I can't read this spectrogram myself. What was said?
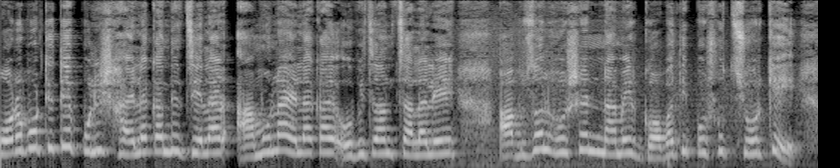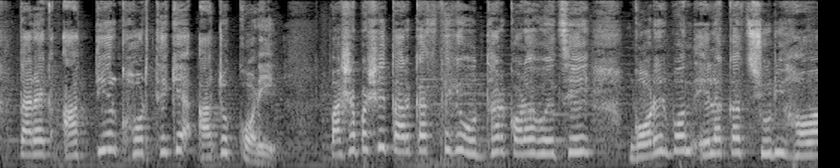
পরবর্তীতে পুলিশ হাইলাকান্দি জেলার আমলা এলাকায় অভিযান চালালে আফজল হোসেন নামের গবাদি পশু চোরকে তার এক আত্মীয়র ঘর থেকে আটক করে। পাশাপাশি তার কাছ থেকে উদ্ধার করা হয়েছে গড়ের এলাকা চুরি হওয়া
